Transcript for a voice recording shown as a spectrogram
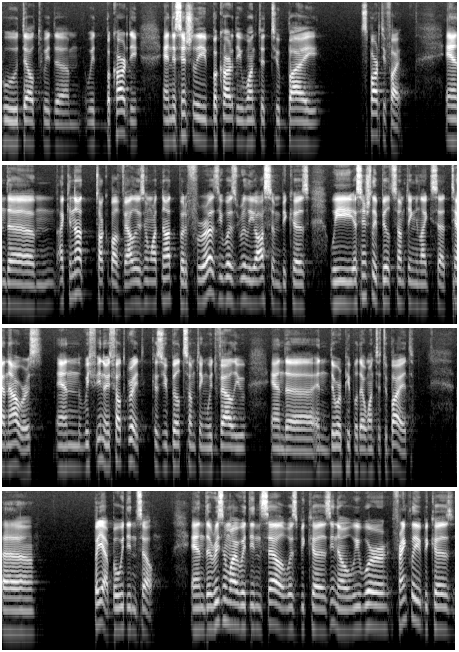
who dealt with um, with Bacardi, and essentially Bacardi wanted to buy Spotify. And um, I cannot talk about values and whatnot, but for us it was really awesome because we essentially built something in like said 10 hours, and we, you know, it felt great because you built something with value, and uh, and there were people that wanted to buy it. Uh, but yeah, but we didn't sell. And the reason why we didn't sell was because, you know, we were, frankly, because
